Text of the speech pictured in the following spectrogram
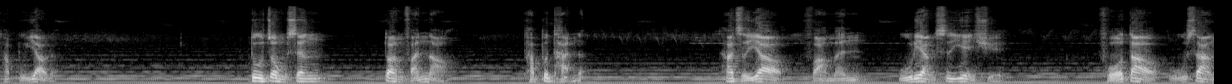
他不要了。度众生、断烦恼，他不谈了。他只要法门无量誓愿学，佛道无上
